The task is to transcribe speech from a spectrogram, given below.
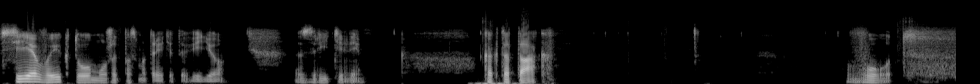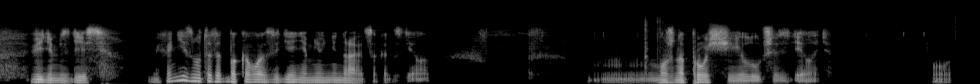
все вы, кто может посмотреть это видео, зрители. Как-то так. Вот. Видим здесь механизм вот этот боковое заведение. Мне не нравится, как сделан. Можно проще и лучше сделать. Вот.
